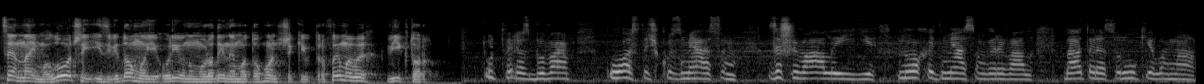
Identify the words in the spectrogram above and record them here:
Це наймолодший із відомої у рівному родини мотогонщиків Трофимових Віктор. Тут розбивав косточку з м'ясом, зашивали її, ноготь з м'ясом виривали, багато раз руки ламав.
